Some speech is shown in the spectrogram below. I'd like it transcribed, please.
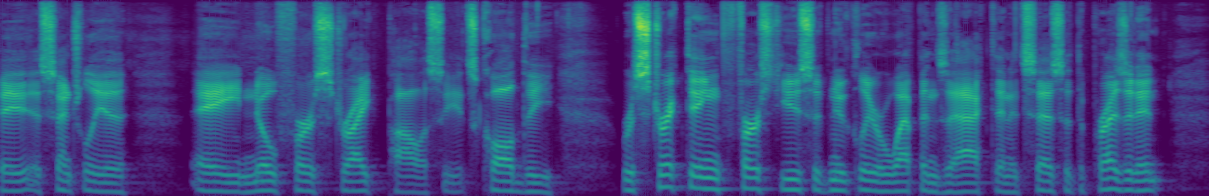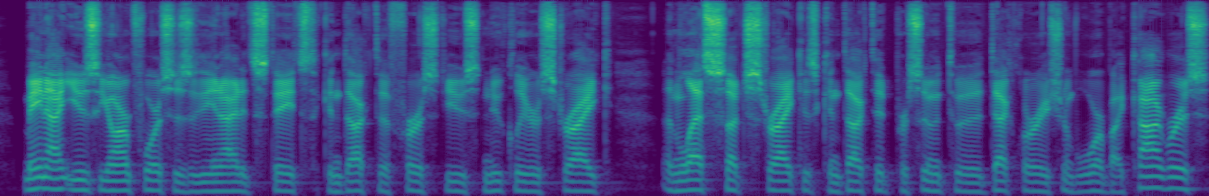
essentially a, a no first strike policy. It's called the Restricting First Use of Nuclear Weapons Act, and it says that the president may not use the armed forces of the United States to conduct a first use nuclear strike unless such strike is conducted pursuant to a declaration of war by Congress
